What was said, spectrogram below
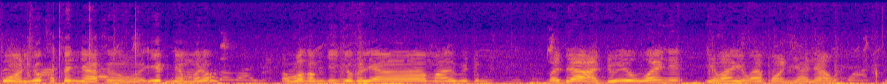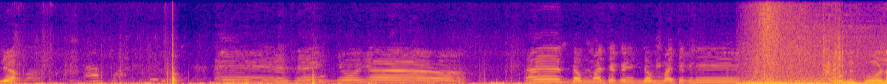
પોણીઓ ખતરનાક છે. એક નંબર. હવે સમજી ગયો કે આ મારું બેટું બધા આજુ હોય ને એવા એવા પોણિયા ના હોય લે જોયા દમ્મા ચકડી દમ્મા ચકડી. કુણ કુણ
